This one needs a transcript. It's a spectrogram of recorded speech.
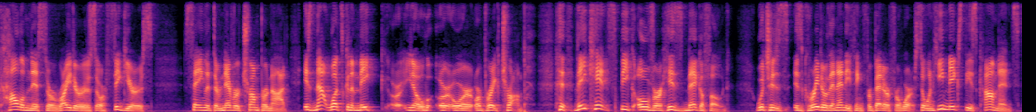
columnists or writers or figures saying that they're never Trump or not is not what's going to make or you know or or, or break Trump. they can't speak over his megaphone, which is is greater than anything for better or for worse. So when he makes these comments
